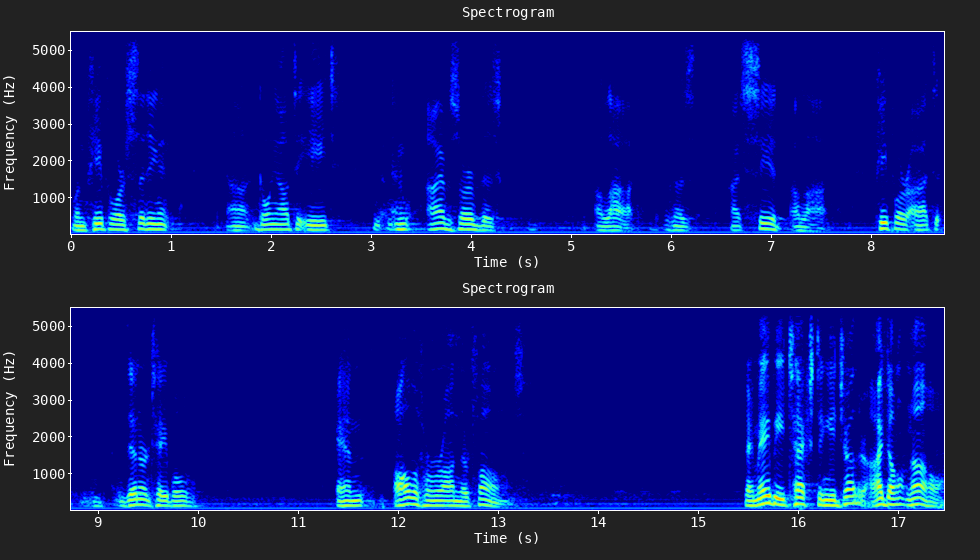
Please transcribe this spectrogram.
when people are sitting, uh, going out to eat, and I observe this a lot because I see it a lot. People are at the dinner table, and all of them are on their phones. They may be texting each other. I don't know.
